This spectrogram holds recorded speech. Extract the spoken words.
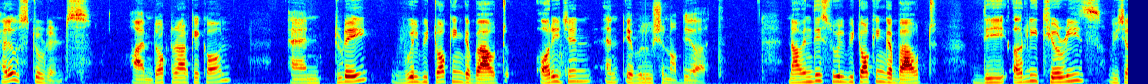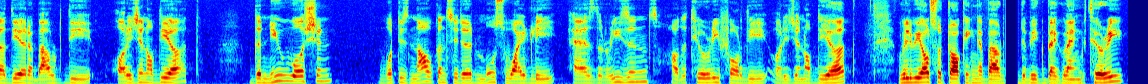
Hello students, I am Dr. R. K. Kaul and today we will be talking about origin and evolution of the earth. Now in this we will be talking about the early theories which are there about the origin of the earth, the new version what is now considered most widely as the reasons or the theory for the origin of the earth. We will be also talking about the Big Bang theory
